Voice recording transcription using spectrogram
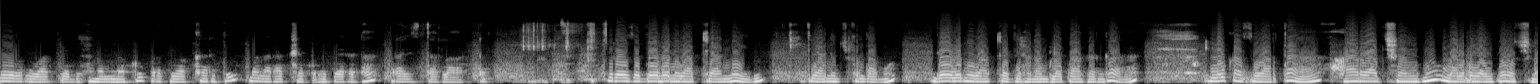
దేవుని వాక్య ధ్యానమునకు ప్రతి ఒక్కరికి మన రక్షకుని పేరట ప్రైజ్ తలాట్ ఈరోజు దేవుని వాక్యాన్ని ధ్యానించుకుందాము. దేవుని వాక్య ధ్యానంలో భాగంగా లూకాసు వార్త ఆరో అధ్యాయము నలభై ఐదో వచ్చిన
